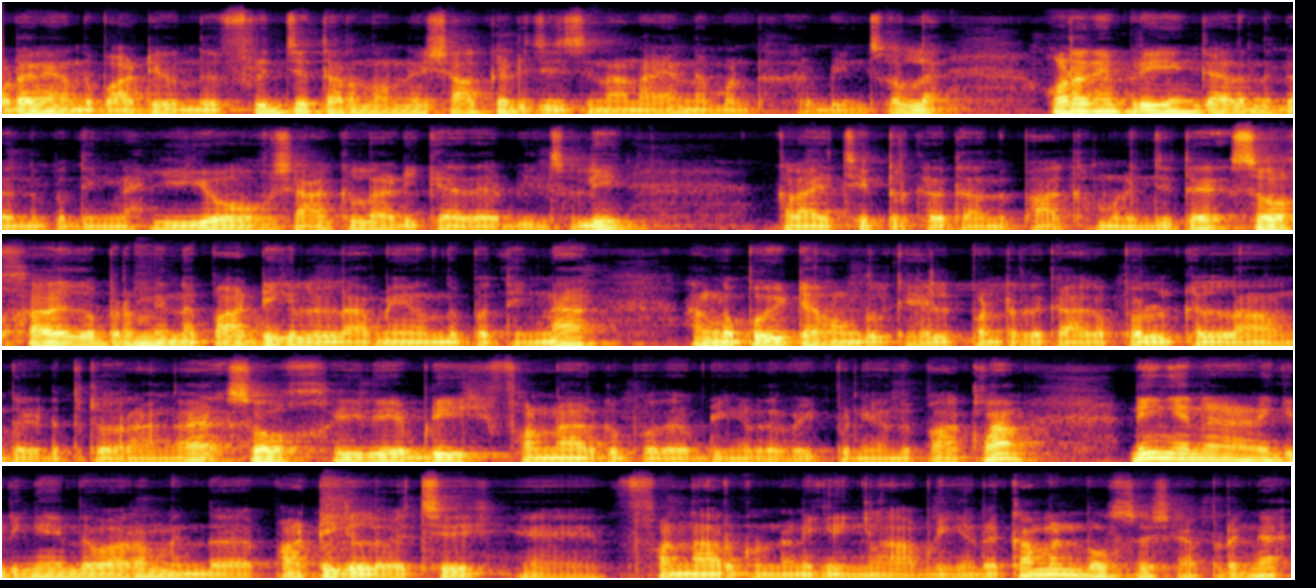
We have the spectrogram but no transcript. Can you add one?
உடனே அந்த பாட்டி வந்து ஃப்ரிட்ஜு திறந்தோடனே ஷாக் அடிச்சிச்சுன்னா நான் என்ன பண்ணுறது அப்படின்னு சொல்ல. உடனே பிரியங்கா இருந்துட்டு வந்து பார்த்திங்கன்னா ஐயோ ஷாக்கெல்லாம் அடிக்காது அப்படின்னு சொல்லி கலாய்ச்சிட்டு இருக்கிறத வந்து பார்க்க முடிஞ்சுது. ஸோ அதுக்கப்புறம் இந்த பாட்டிகள் எல்லாமே வந்து பார்த்திங்கன்னா அங்கே போயிட்டு அவங்களுக்கு ஹெல்ப் பண்ணுறதுக்காக பொருட்கள்லாம் வந்து எடுத்துகிட்டு வராங்க. ஸோ இது எப்படி ஃபன்னாக இருக்க போகுது அப்படிங்கிறத வெயிட் பண்ணி வந்து பார்க்கலாம். நீங்கள் என்ன நினைக்கிறீங்க? இந்த வாரம் இந்த பாட்டிகளை வச்சு ஃபன்னாக இருக்கும்னு நினைக்கிறீங்களா? அப்படிங்கிறத கமெண்ட் பாக்ஸில் ஷேர் பண்ணுங்கள்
